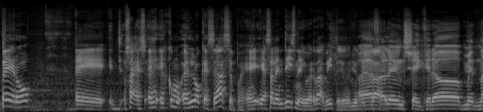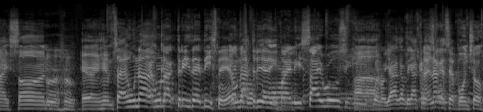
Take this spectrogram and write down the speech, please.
pero eh, o sea, es, es- es como es lo que se hace, pues. Eh, Ella sale en Disney, ¿verdad? ¿Viste? Yo, yo claro. sale en Shake It Up, Midnight Sun, Here and Him. O sea, es una. Es una actriz de Disney. Es Era una como, actriz de Disney. Miley Cyrus y Ah. bueno, ya, ya creció. nena que se ponchó.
